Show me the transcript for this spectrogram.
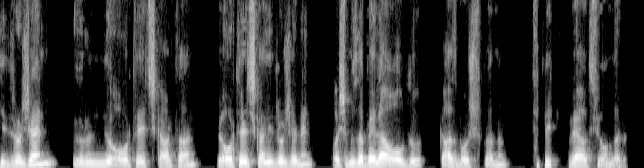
hidrojen ürününü ortaya çıkartan ve ortaya çıkan hidrojenin başımıza bela olduğu gaz boşluklarının tipik reaksiyonları.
